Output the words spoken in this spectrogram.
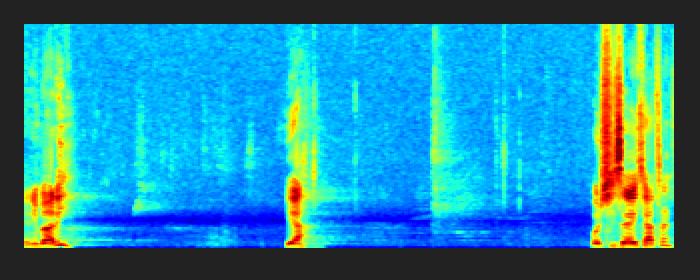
Anybody? Yeah. What did she say, Catherine?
